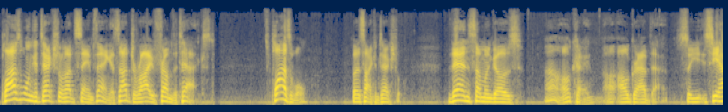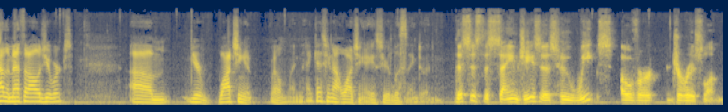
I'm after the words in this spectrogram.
plausible and contextual are not the same thing. It's not derived from the text. It's plausible, but it's not contextual. Then someone goes, oh, okay, I'll, I'll grab that. So you see how the methodology works? Um, you're watching it well, I guess you're not watching. I guess you're listening to it. This is the same Jesus who weeps over Jerusalem,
